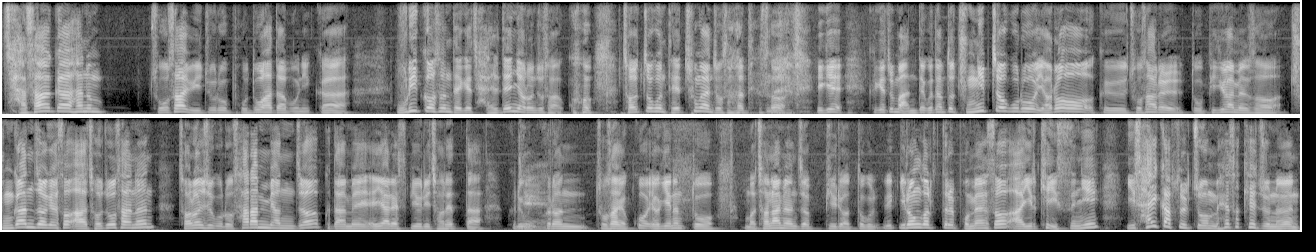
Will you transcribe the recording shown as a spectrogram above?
자사가 하는 조사 위주로 보도하다 보니까 우리 것은 되게 잘 된 여론조사 같고 저쪽은 대충한 조사가 돼서 네. 이게 그게 좀 안 되고 그다음 또 중립적으로 여러 그 조사를 또 비교하면서 중간적에서 아 저 조사는 저런 식으로 사람 면접 그다음에 ARS 비율이 저랬다 그리고 예. 그런 조사였고 여기는 또 뭐 전화 면접 비율이 어떻고 이런 것들을 보면서 아 이렇게 있으니 이 사이값을 좀 해석해 주는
